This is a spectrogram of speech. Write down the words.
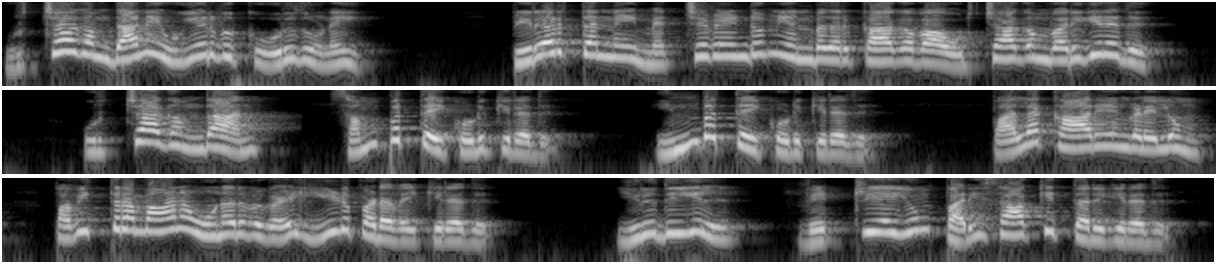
உற்சாகம்தானே உயர்வுக்கு உறுதுணை. பிறர் தன்னை மெச்ச வேண்டும் என்பதற்காகவா உற்சாகம் வருகிறது? உற்சாகம்தான் சம்பத்தை கொடுக்கிறது இன்பத்தை கொடுக்கிறது. பல காரியங்களிலும் பவித்திரமான உணர்வுகள் ஈடுபட வைக்கிறது. இறுதியில் வெற்றியையும் பரிசாக்கித் தருகிறது.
